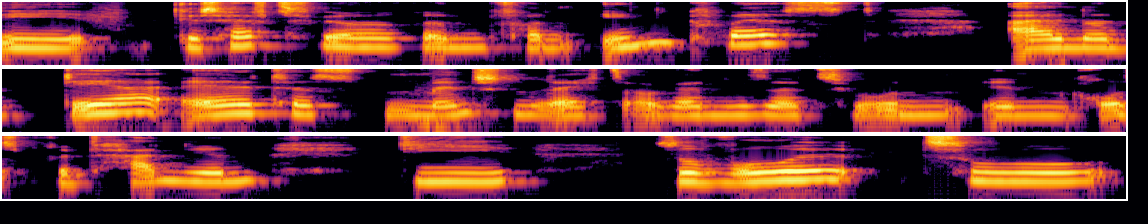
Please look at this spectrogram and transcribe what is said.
die Geschäftsführerin von Inquest, einer der ältesten Menschenrechtsorganisationen in Großbritannien, die sowohl zu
